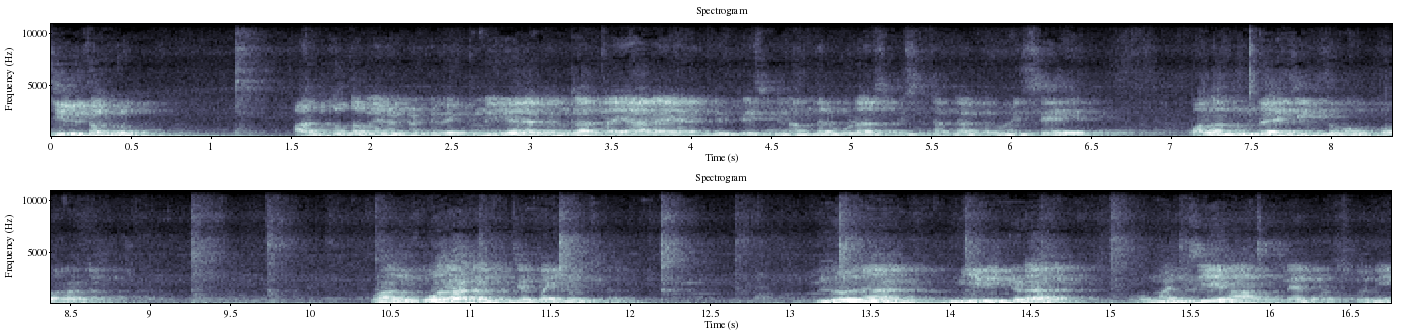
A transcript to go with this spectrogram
జీవితంలో అద్భుతమైనటువంటి వ్యక్తులు ఏ రకంగా తయారయ్యారని చెప్పేసి మీరు అందరూ కూడా సునిశ్చితంగా గమనిస్తే వాళ్ళందరి జీవితం ఒక పోరాటం. వాళ్ళు పోరాటం నుంచే పైకి వచ్చినారు. ఈరోజున మీరు ఇక్కడ ఒక మంచి హాస్టల్ ఏర్పరచుకొని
